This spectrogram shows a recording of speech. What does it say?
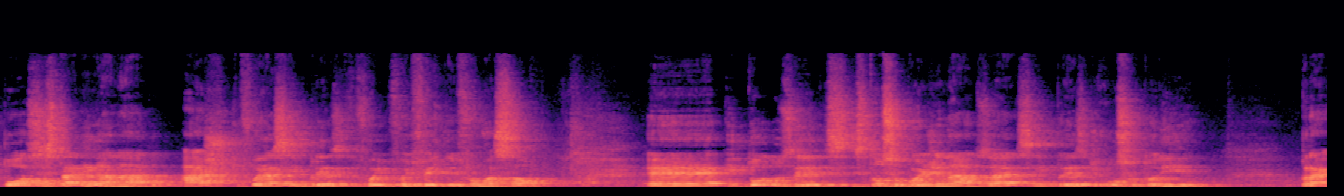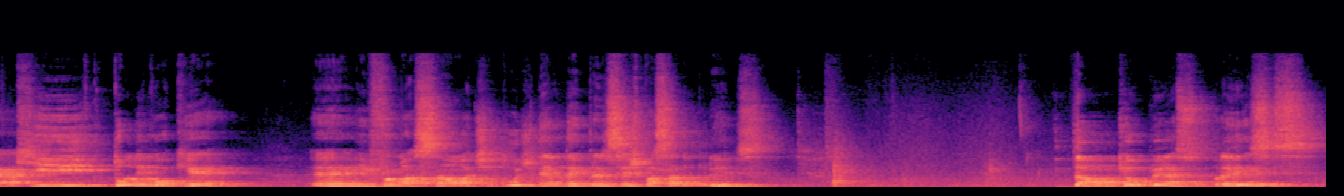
Posso estar enganado, acho que foi essa empresa que foi, foi feita a informação. É, e todos eles estão subordinados a essa empresa de consultoria para que toda e qualquer é, informação, atitude dentro da empresa seja passada por eles. Então, o que eu peço para esses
